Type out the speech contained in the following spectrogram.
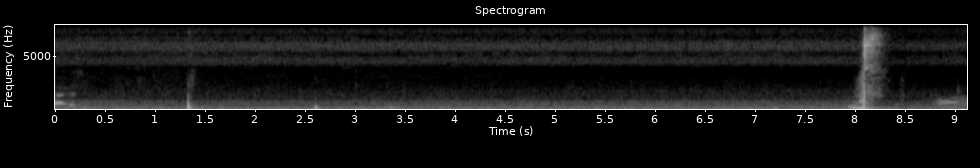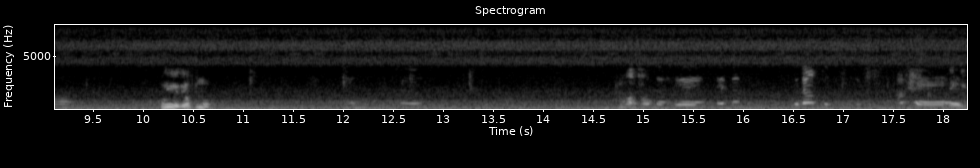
앞을 보고 네, 알겠습니다. 공이 어디 아프노? 예. 그다음부터 앞에.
